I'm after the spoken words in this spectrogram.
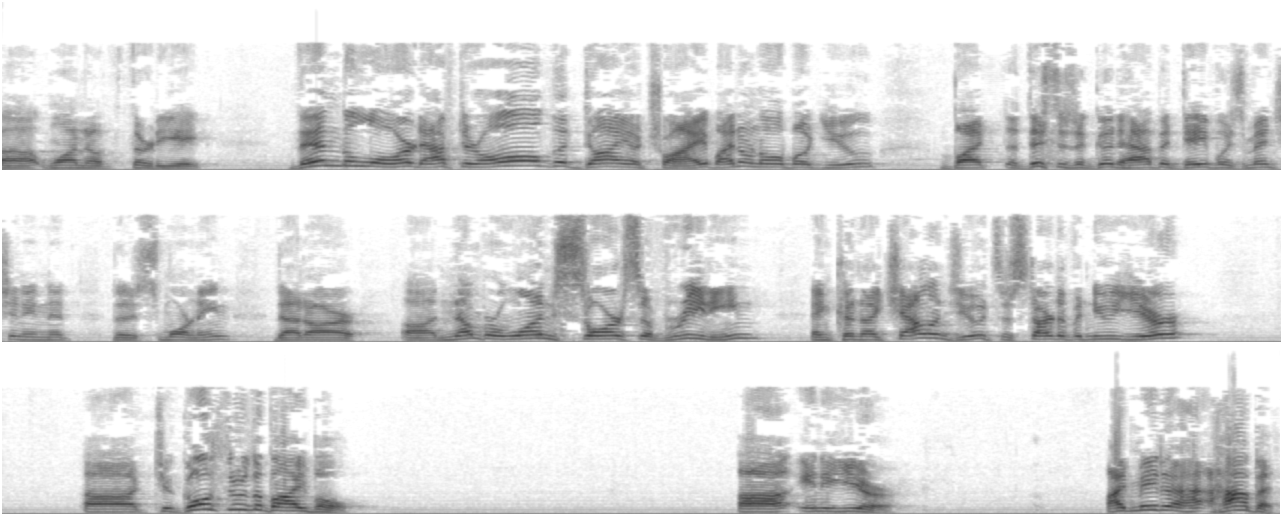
uh, 1 of 38. Then the Lord, after all the diatribe, I don't know about you, but this is a good habit. Dave was mentioning it this morning that our uh, number one source of reading. And can I challenge you? It's the start of a new year. Uh, to go through the Bible uh, in a year. I've made a ha- habit,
